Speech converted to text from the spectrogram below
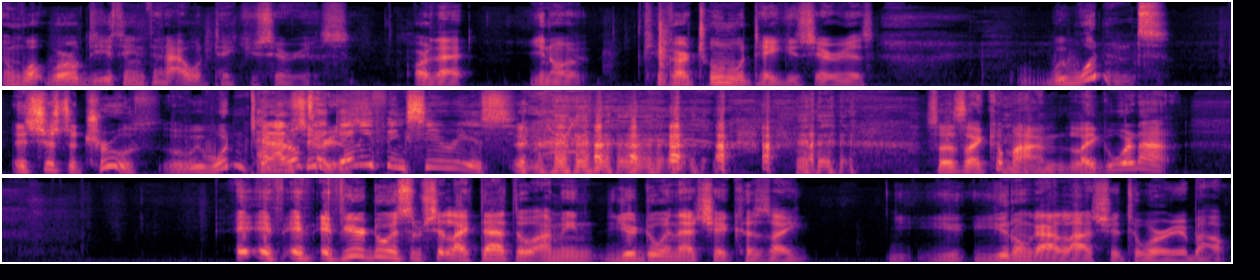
in what world do you think that I would take you serious, or that you know, Kid Cartoon would take you serious? We wouldn't. It's just a truth. We wouldn't take And I don't serious. take anything serious. So it's like, come on, like we're not. If if if you're doing some shit like that, though, I mean, you're doing that shit because like you you don't got a lot of shit to worry about,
